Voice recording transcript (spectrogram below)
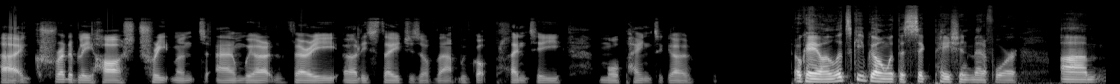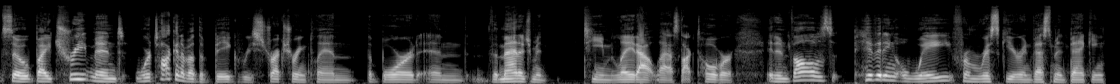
uh, incredibly harsh treatment, and we are at the very early stages of that. We've got plenty more pain to go. Okay, Owen, let's keep going with the sick patient metaphor. Um, so, by treatment, we're talking about the big restructuring plan the board and the management team laid out last October. It involves pivoting away from riskier investment banking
